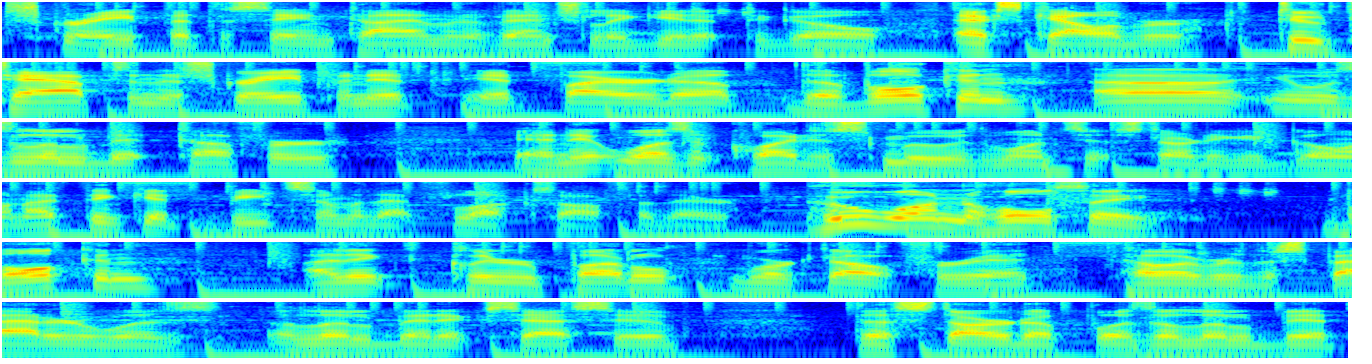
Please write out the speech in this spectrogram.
scrape at the same time and eventually get it to go. Excalibur, two taps and a scrape and it, it fired up. The Vulcan, uh, it was a little bit tougher and it wasn't quite as smooth once it started to get going. I think it beat some of that flux off of there. Who won the whole thing? Vulcan, I think the clear puddle worked out for it. However, the spatter was a little bit excessive. The startup was a little bit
